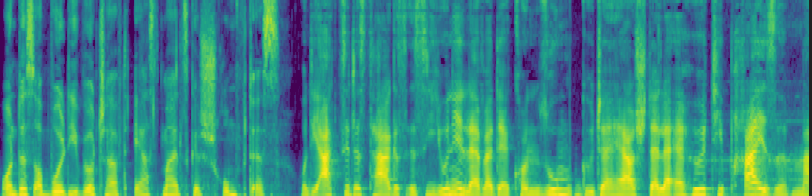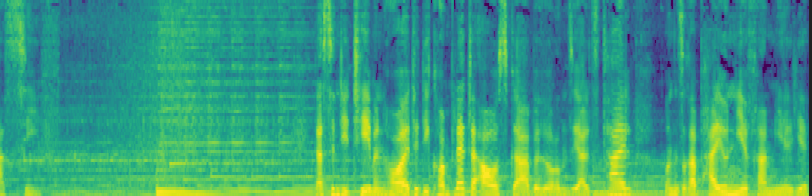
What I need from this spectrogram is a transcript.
und das, obwohl die Wirtschaft erstmals geschrumpft ist. Und die Aktie des Tages ist Unilever, der Konsumgüterhersteller, erhöht die Preise massiv. Das sind die Themen heute. Die komplette Ausgabe hören Sie als Teil unserer Pionierfamilie.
